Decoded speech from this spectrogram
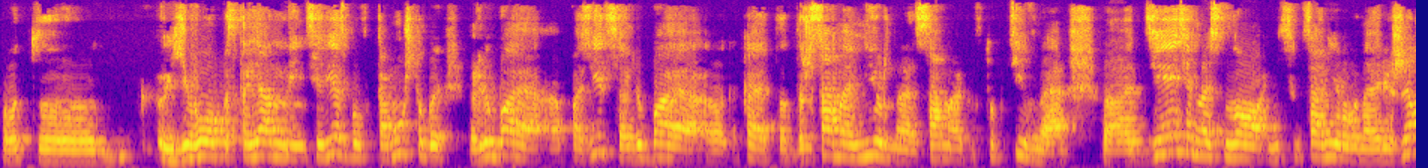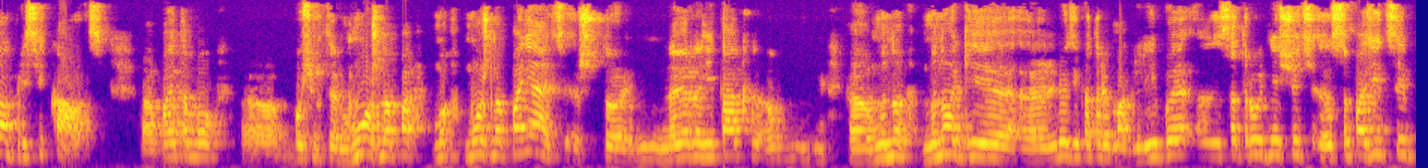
вот его постоянный интерес был к тому, чтобы любая позиция, любая какая-то, даже самая мирная, самая конструктивная деятельность, но не санкционированная режимом, пресекалась. Поэтому, в общем-то, можно, можно понять, что, наверное, не так многие люди, которые могли бы сотрудничать с оппозицией,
